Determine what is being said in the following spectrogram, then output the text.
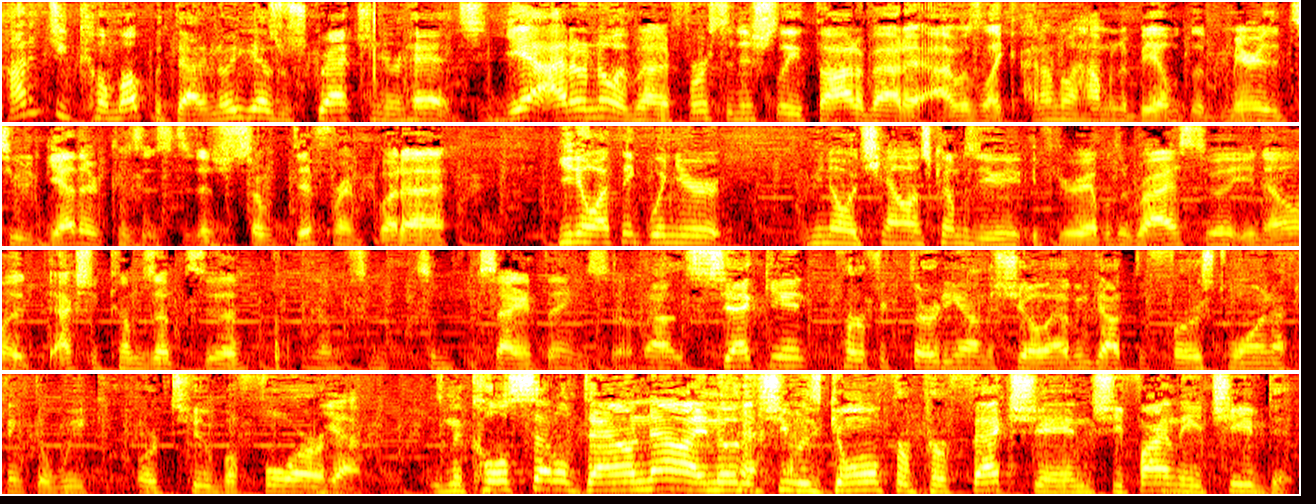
How did you come up with that? I know you guys were scratching your heads. Yeah, I don't know. When I first initially thought about it, I was like, I don't know how I'm gonna be able to marry the two together because it's they're so different. But uh, you know, I think when you're you know, a challenge comes to you if you're able to rise to it. You know, it actually comes up to you know some, some exciting things. So Now, second perfect 30 on the show. Evan got the first one, I think, the week or two before. Yeah. Is Nicole settled down now? I know that she was going for perfection. She finally achieved it.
